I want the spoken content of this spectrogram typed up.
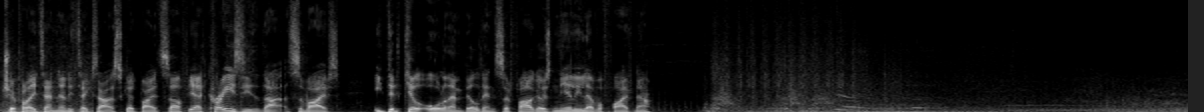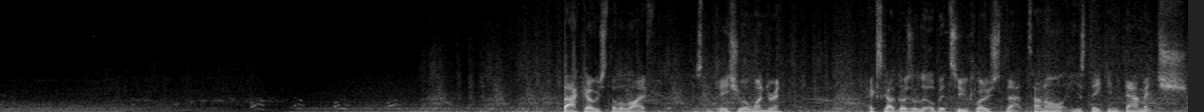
Triple A10 nearly takes out a Scud by itself. Yeah, crazy that that survives. He did kill all of them buildings, so Fargo's nearly level 5 now. Backhoe is still alive, just in case you were wondering. Excal goes a little bit too close to that tunnel. He is taking damage.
